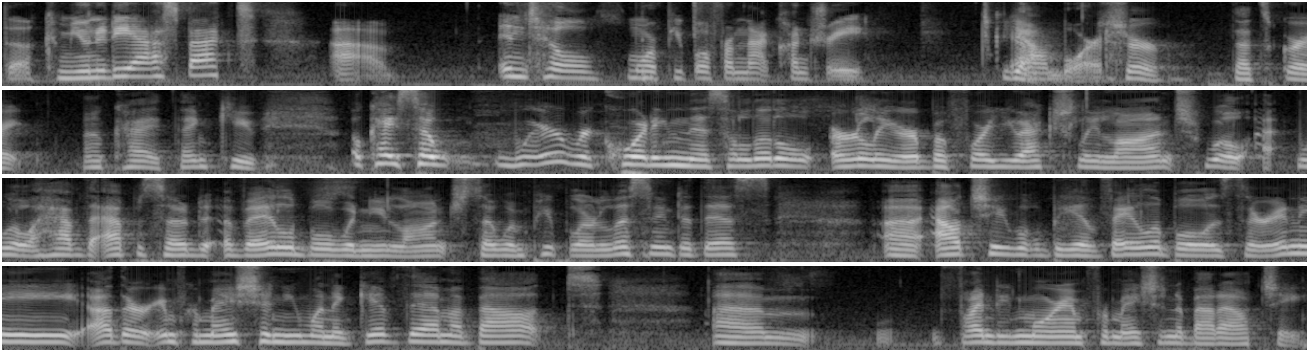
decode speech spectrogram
the community aspect uh, until more people from that country get yeah, on board. Sure, that's great. Okay, thank you. Okay, so we're recording this a little earlier before you actually launch. We'll we'll have the episode available when you launch. So when people are listening to this, uh, Ouchie will be available. Is there any other information you want to give them about um, finding more information about Ouchie?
